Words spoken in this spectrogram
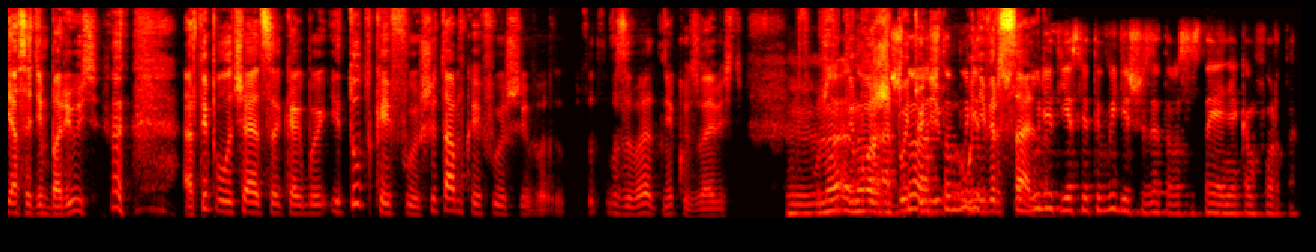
Я с этим борюсь, а ты, получается, как бы и тут кайфуешь, и там кайфуешь, и тут вызывает некую зависть. Потому что Но, ты но, а можешь быть что, а уни- что будет, что универсальным. будет, если ты выйдешь из этого состояния комфорта?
